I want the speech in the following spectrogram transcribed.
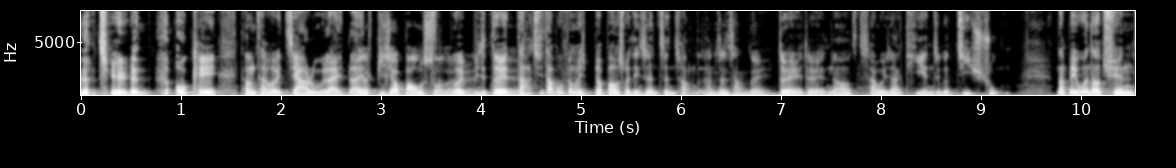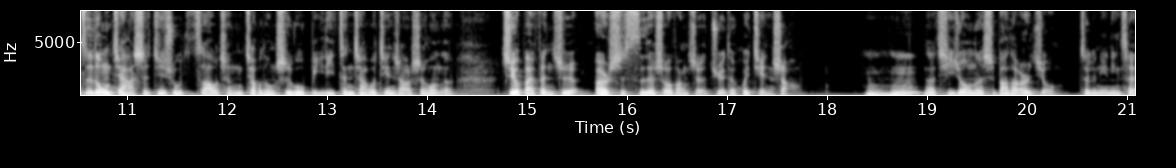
了，确认 OK，他们才会加入来来比较，保守的，会比较对大，其实大部分会比较保守一点是很正常的。很正常，对。对对，然后才会来体验这个技术。那被问到全自动驾驶技术造成交通事故比例增加或减少的时候呢，只有百分之二十四的受访者觉得会减少。嗯哼，那其中呢，十八到二十九这个年龄层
